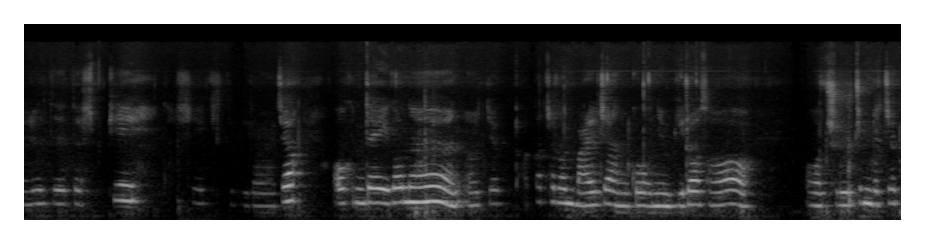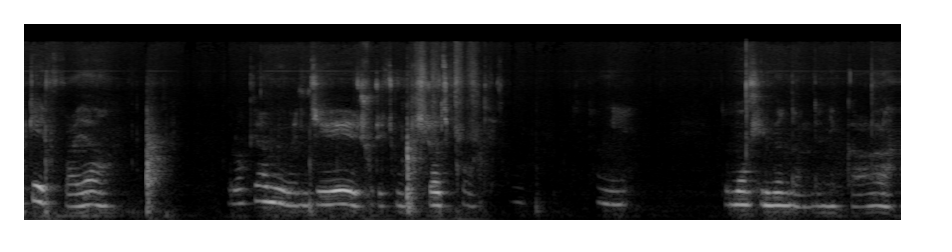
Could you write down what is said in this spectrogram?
알려드렸다시피 다시 밀어야죠. 어, 근데 이거는 어제 아까처럼 말지 않고 그냥 밀어서 어, 줄을 좀 더 짧게 했어요. 그렇게 하면 왠지 줄이 좀 길어질 것 같아서 사탕이 너무 길면 안 되니까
